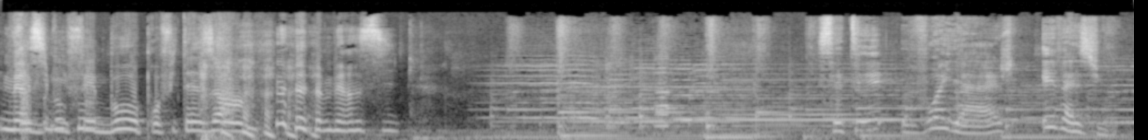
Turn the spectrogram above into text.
Merci Il- beaucoup. Il fait beau, profitez-en. Merci. C'était Voyage Évasion.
